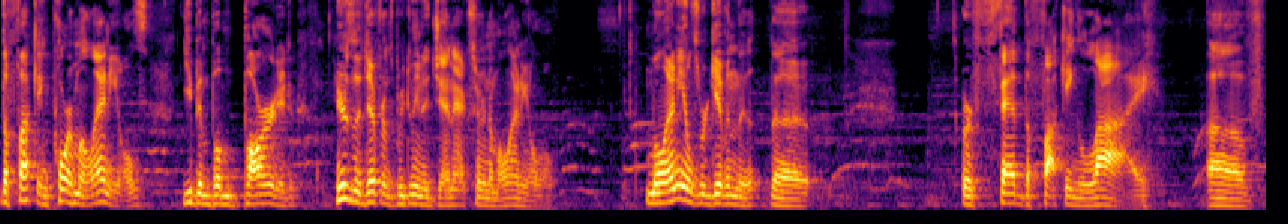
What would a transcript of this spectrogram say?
the fucking poor millennials, you've been bombarded. Here's the difference between a Gen Xer and a millennial. Millennials were given the, the or fed the fucking lie of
